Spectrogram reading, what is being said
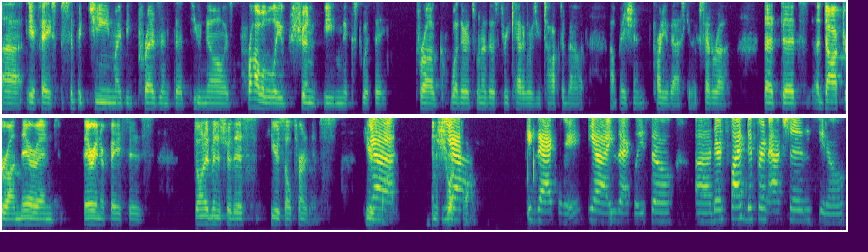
uh, if a specific gene might be present that you know is probably shouldn't be mixed with a drug, whether it's one of those three categories you talked about, outpatient, cardiovascular, et cetera, that uh, it's a doctor on their end, their interface is don't administer this, here's alternatives. Here's yeah. Why, in a short yeah. form. Exactly. Yeah, exactly. So uh, there's five different actions, you know,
